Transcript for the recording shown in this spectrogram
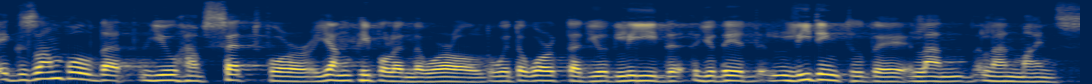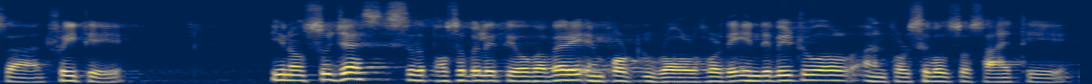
example that you have set for young people in the world with the work that you, lead, you did leading to the land, landmines uh, treaty, you know, suggests the possibility of a very important role for the individual and for civil society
